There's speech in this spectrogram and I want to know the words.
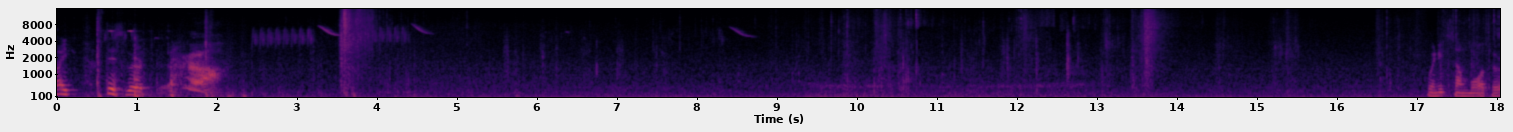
I this bird. We need some water.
